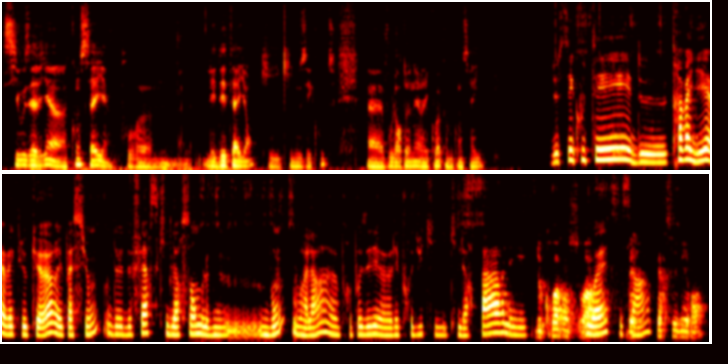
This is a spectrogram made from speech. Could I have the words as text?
Si vous aviez un conseil pour euh, les détaillants qui, qui nous écoutent, euh, vous leur donnerez quoi comme conseil? De s'écouter, de travailler avec le cœur et passion, de, de, faire ce qui leur semble bon, voilà, euh, proposer les produits qui, qui, leur parlent et de croire en soi, ouais, c'est ça, persévérant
